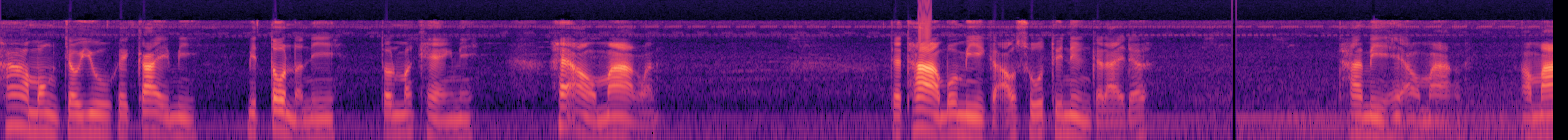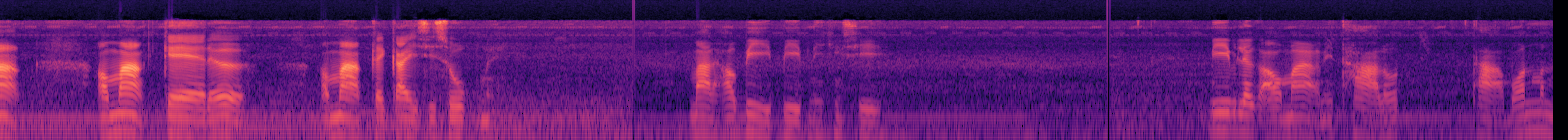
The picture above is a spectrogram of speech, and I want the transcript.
ถ้ามองเจ้าอยู่ใกล้ๆมีมีต้นอันนี้ ต้นมะแขงนี่ให้เอามากมันแต่ถ้าบ่มีก็เอาซูตรที่หนึ่งก็ได้เด้อถ้ามีให้เอามากเลยเอามาก เอามากแกเด้อเอามากใกล้ๆสิสุกนี่มาแล้วเขาบีบบีบนี่จริงซีบีบแล้วก็เอามากนี่ทารถทาบอนมัน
